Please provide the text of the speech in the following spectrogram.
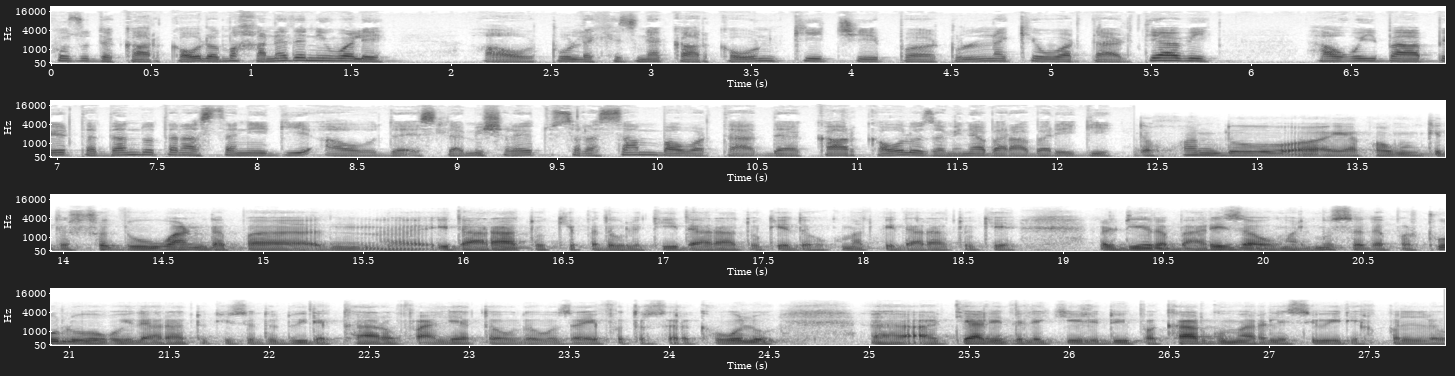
خزو د کار کولو مخه نه ده نیولې او ټول خزینه کارکونکو چې په ټولنه کې ورته اړتیا وي هغوی به بیرته دندو ته راستنیږي او د اسلامي شرایطو سره سم به ورته د کار کولو زمينه برابرېږي د خوندو یا په عموم کې د شذو ونډه په اداراتو کې په دولتي اداراتو کې د حکومت په اداراتو کې ډېره باريزه او ملموسه ده، په ټولو هغو اداراتو کې چې د دوی د کار او فعاليت او د وظايفو ترسره کولو اړتيا ليدل کېږي، دوی په کار ګومارل شوي دي، خپلو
